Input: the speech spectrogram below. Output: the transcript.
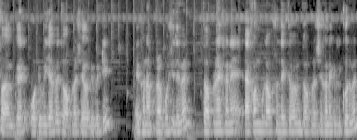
ছয় অঙ্কের ওটিপি যাবে। তো আপনারা সেই ওটিপিটি এখানে আপনারা বসিয়ে দেবেন। তো আপনারা এখানে অ্যাকাউন্ট বলে অপশন দেখতে পাবেন। তো আপনারা সেখানে ক্লিক করবেন।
